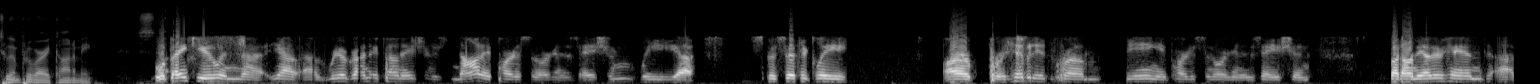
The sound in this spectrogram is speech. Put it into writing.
to improve our economy. Well, thank you. And uh, yeah, uh, Rio Grande Foundation is not a partisan organization. We uh, specifically are prohibited from being a partisan organization. But on the other hand, uh,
